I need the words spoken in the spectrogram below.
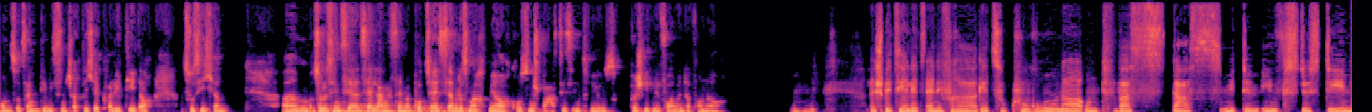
um sozusagen die wissenschaftliche Qualität auch zu sichern. Ähm, also das sind sehr, sehr langsame Prozesse, aber das macht mir auch großen Spaß, diese Interviews, verschiedene Formen davon auch. Mhm. Speziell jetzt eine Frage zu Corona und was das mit dem Impfsystem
